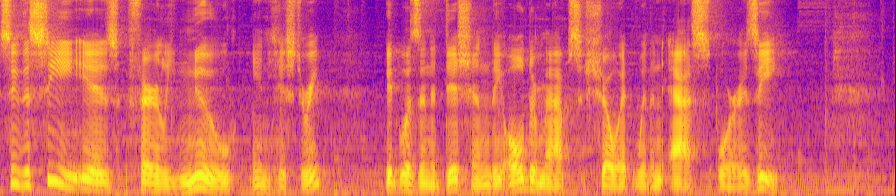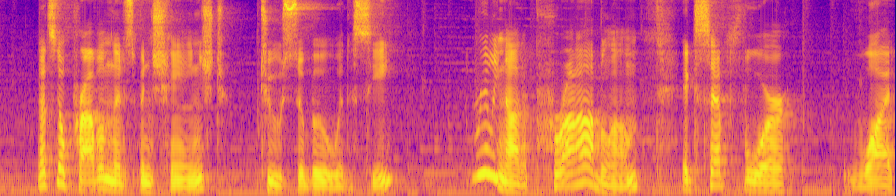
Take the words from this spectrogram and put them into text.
See, the C is fairly new in history. It was an addition. The older maps show it with an S or a Z. That's no problem that it's been changed to Cebu with a C. Really not a problem, except for what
